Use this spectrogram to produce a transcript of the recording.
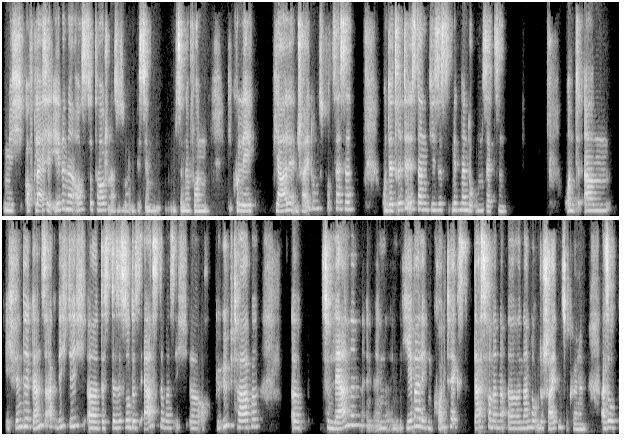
mich auf gleicher Ebene auszutauschen, also so ein bisschen im Sinne von die kollegiale Entscheidungsprozesse und der dritte ist dann dieses Miteinander umsetzen. Und ähm, ich finde ganz arg wichtig, äh, das, das ist so das Erste, was ich äh, auch geübt habe, äh, zu lernen, in, in, in jeweiligen Kontext das voneinander unterscheiden zu können. Also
